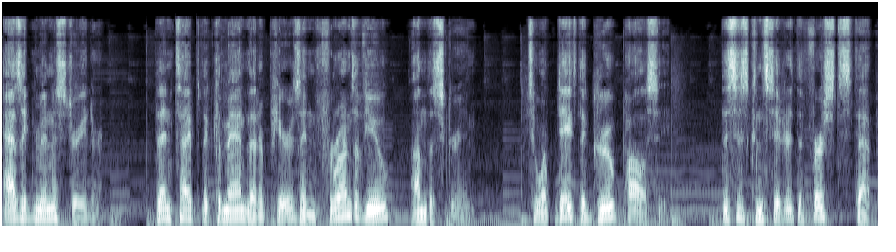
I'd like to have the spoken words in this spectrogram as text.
as administrator. Then type the command that appears in front of you on the screen. To update the group policy. This is considered the first step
